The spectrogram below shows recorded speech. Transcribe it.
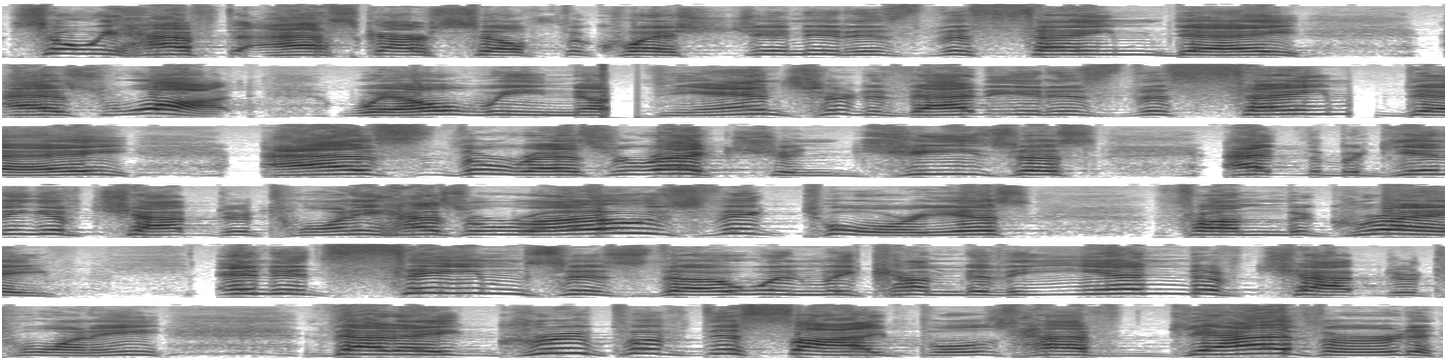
So we have to ask ourselves the question it is the same day as what? Well, we know the answer to that. It is the same day as the resurrection. Jesus, at the beginning of chapter 20, has arose victorious from the grave. And it seems as though when we come to the end of chapter 20, that a group of disciples have gathered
